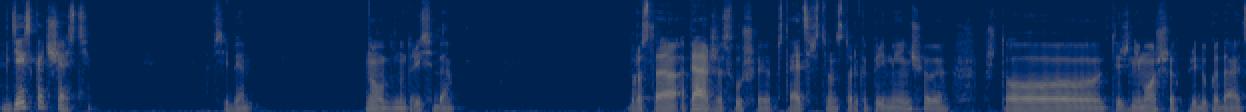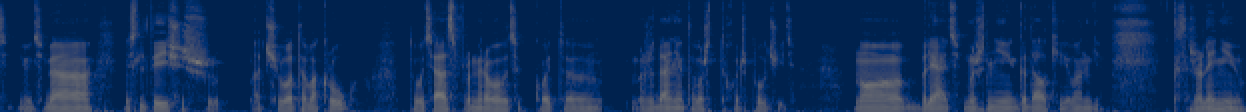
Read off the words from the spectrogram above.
Где искать счастье? В себе. Ну, внутри себя. Просто, опять же, слушай, обстоятельства настолько переменчивые, что ты же не можешь их предугадать. И у тебя, если ты ищешь от чего-то вокруг, то у тебя сформировывается какое-то ожидание того, что ты хочешь получить. Но, блядь, мы же не гадалки и ванги, к сожалению.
